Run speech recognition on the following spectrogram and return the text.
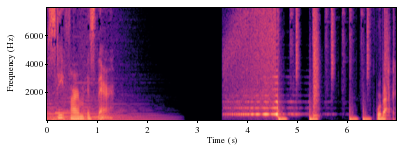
State Farm is there. We're back.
